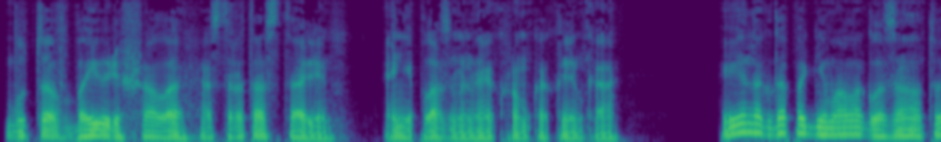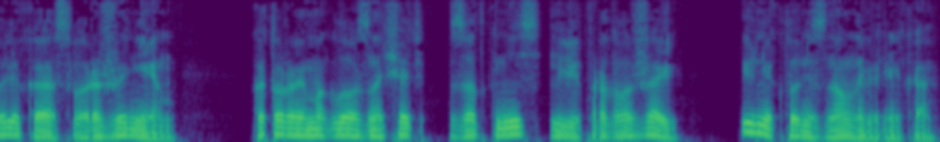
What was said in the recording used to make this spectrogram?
будто в бою решала острота стали, а не плазменная кромка клинка, и иногда поднимала глаза на Толика с выражением, которое могло означать «заткнись» или «продолжай», и никто не знал наверняка.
